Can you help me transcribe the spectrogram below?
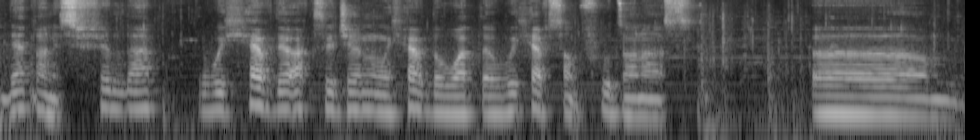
That one is filled up. We have the oxygen, we have the water, we have some foods on us. Um,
